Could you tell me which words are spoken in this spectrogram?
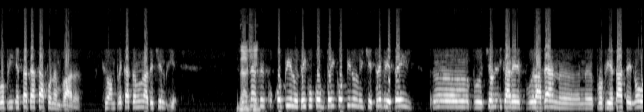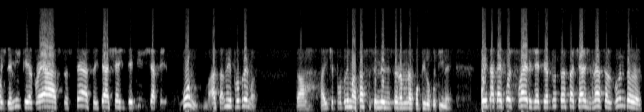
proprietatea ta până în vară. Eu am plecat în luna decembrie. Da, și... Gândează cu copilul, dă-i, cu, co- dă-i copilului ce trebuie, dă-i uh, celui care îl avea în, în proprietate 90 de mii, că el vrea să stea, să-i dea 60 de mii, 70 Bun, asta nu e problemă. Dar aici e problema ta să semneze să rămână copilul cu tine. Păi dacă ai fost fraier și ai pierdut ăsta ce aș vrea să-l vândă uh,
